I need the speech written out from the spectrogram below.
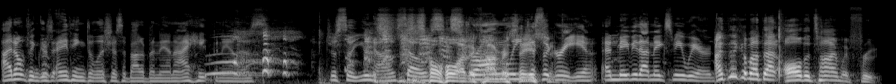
I don't think there's anything delicious about a banana. I hate bananas. Just so you know. So a whole other strongly disagree. And maybe that makes me weird. I think about that all the time with fruit.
